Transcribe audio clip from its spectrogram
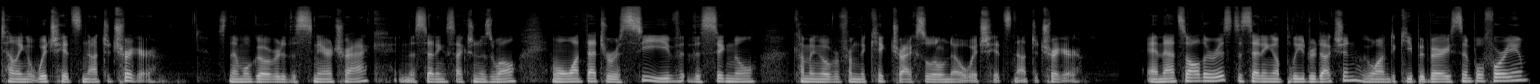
telling it which hits not to trigger. So then we'll go over to the snare track in the settings section as well, and we'll want that to receive the signal coming over from the kick track so it'll know which hits not to trigger. And that's all there is to setting up bleed reduction. We wanted to keep it very simple for you.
